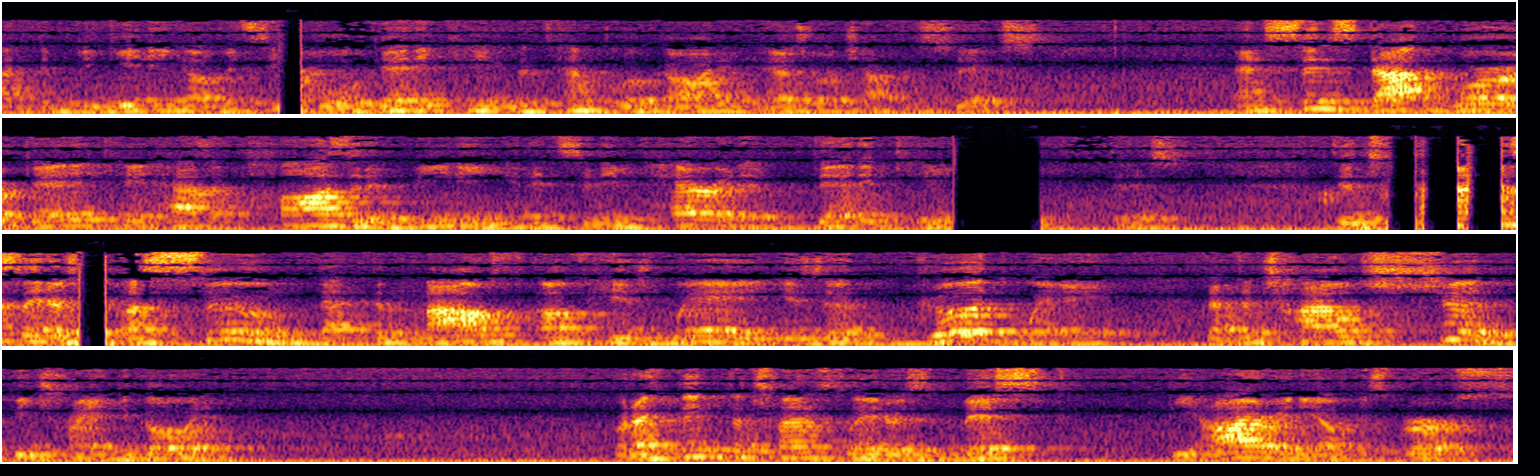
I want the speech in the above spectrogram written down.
at the beginning of its example, dedicating the temple of God in Ezra chapter 6. And since that word, dedicate, has a positive meaning and it's an imperative, dedicate this, the mouth of his way is a good way that the child should be trained to go in. But I think the translators missed the irony of this verse.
